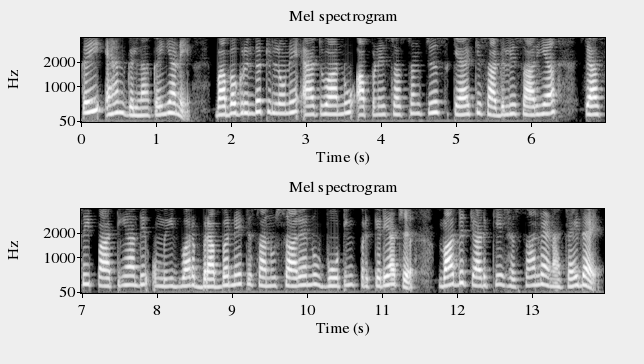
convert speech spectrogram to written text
ਕਈ ਅਹਿਮ ਗੱਲਾਂ ਕਹੀਆਂ ਨੇ। ਬਾਬਾ ਗੁਰਿੰਦਰ ਢਿੱਲੋਂ ਨੇ ਐਤਵਾਰ ਨੂੰ ਆਪਣੇ ਸਤਸੰਗ 'ਚ ਕਿਹਾ ਕਿ ਸਾਡੇ ਲਈ ਸਾਰੀਆਂ ਸਿਆਸੀ ਪਾਰਟੀਆਂ ਦੇ ਉਮੀਦਵਾਰ ਬਰਾਬਰ ਨੇ ਤੇ ਸਾਨੂੰ ਸਾਰਿਆਂ ਨੂੰ VOTING ਪ੍ਰਕਿਰਿਆ 'ਚ ਵੱਧ ਚੜ ਕੇ ਹਿੱਸਾ ਲੈਣਾ ਚਾਹੀਦਾ ਹੈ।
